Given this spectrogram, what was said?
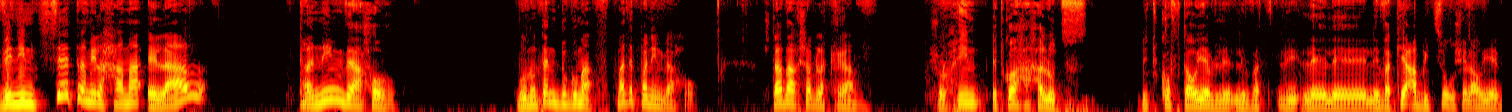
ונמצאת המלחמה אליו פנים ואחור. והוא נותן דוגמה. מה זה פנים ואחור? כשאתה בא עכשיו לקרב, שולחים את כוח החלוץ לתקוף את האויב, לבקע ביצור של האויב.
